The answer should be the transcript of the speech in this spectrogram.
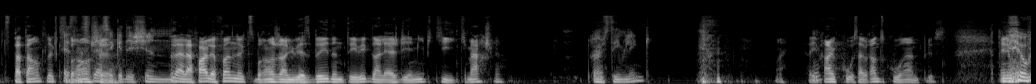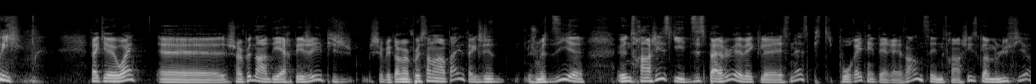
Petite patente là, que tu SNES branches. Classic Edition, l'affaire, le fun là, que tu branches dans l'USB d'une TV puis dans les HDMI puis qui, qui marche. Là. un Steam Link. Ça, prend un coup, ça prend du courant de plus. Mais oui. Fait que, ouais, euh, je suis un peu dans des RPG, puis j'avais comme un peu ça dans la tête. Fait que je me dis, euh, une franchise qui est disparue avec le SNES, puis qui pourrait être intéressante, c'est une franchise comme Lufia.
